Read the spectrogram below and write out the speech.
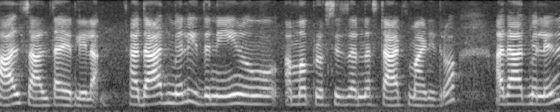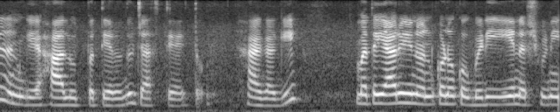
ಹಾಲು ಸಾಲ್ತಾ ಇರಲಿಲ್ಲ. ಅದಾದಮೇಲೆ ಇದನ್ನೇನು ಅಮ್ಮ ಪ್ರೊಸೀಜರ್ನ ಸ್ಟಾರ್ಟ್ ಮಾಡಿದ್ರು. ಅದಾದಮೇಲೆ ನನಗೆ ಹಾಲು ಉತ್ಪತ್ತಿ ಅನ್ನೋದು ಜಾಸ್ತಿ ಆಯಿತು. ಹಾಗಾಗಿ ಮತ್ತು ಯಾರು ಏನು ಅನ್ಕೊಳಕ್ಕೆ ಹೋಗಬೇಡಿ, ಏನು ಅಶ್ವಿನಿ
